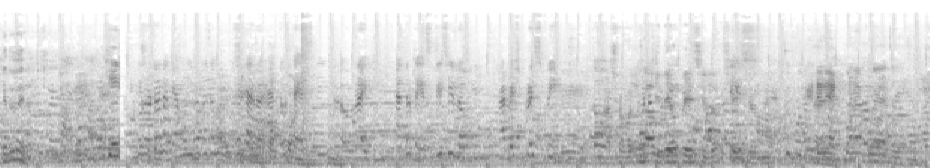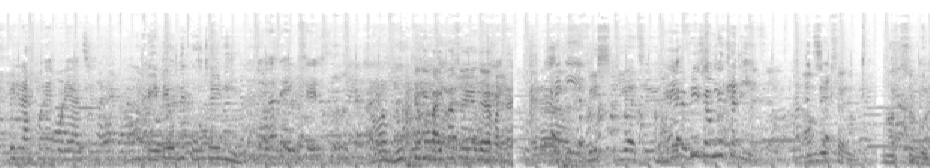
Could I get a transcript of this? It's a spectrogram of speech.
খেতে দে। পুরোটা না কেমন ভাবে যেন উঠে গেল এত টেস্টি রাইট এত টেস্টি ছিল। আর বেশ ক্রিস্পি তো সবার খিদেও পেয়েছিল সেই জন্য। এটার এক কোণায় পড়ে আছে। পেটের এক কোণায় পড়ে আছে। পেটে অবধি পৌঁছায়নি। গলাতেই শেষ আমার বুক থেকে বাইপাস হয়ে গেছে ব্যাপারটা। ফিশ কি? আছে? Fish Amritsari Amritsari not so good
